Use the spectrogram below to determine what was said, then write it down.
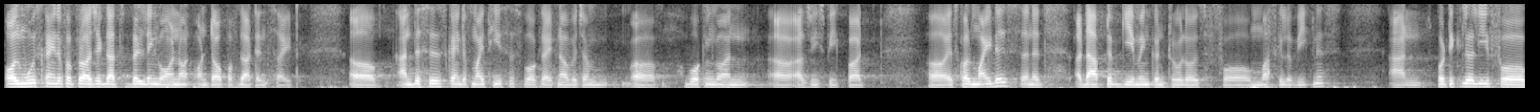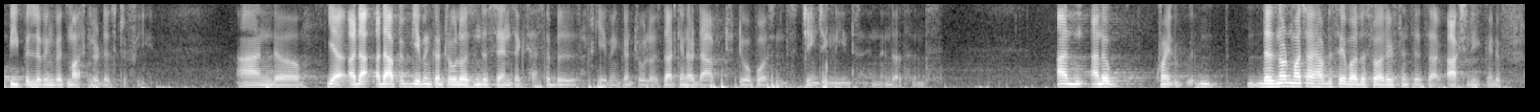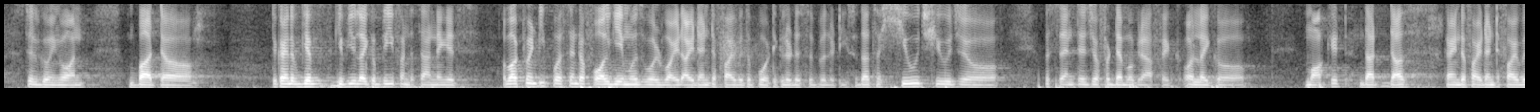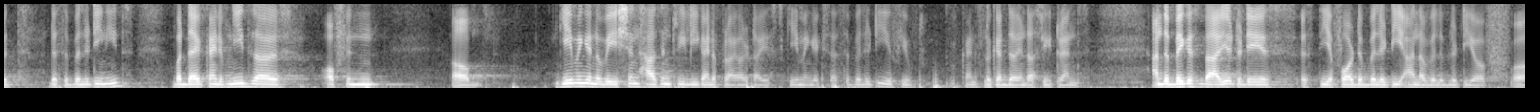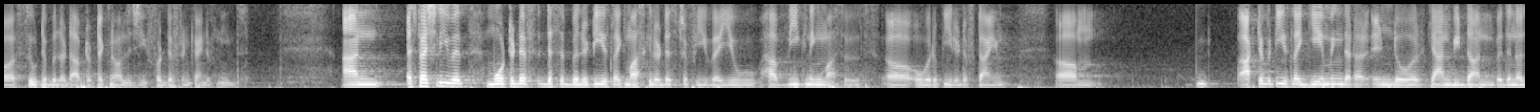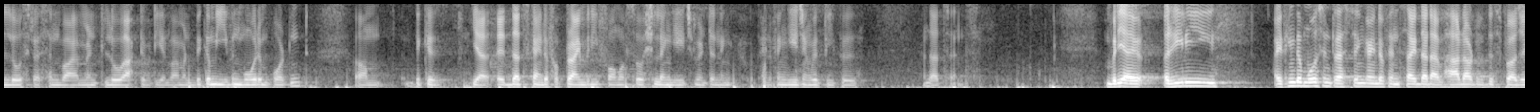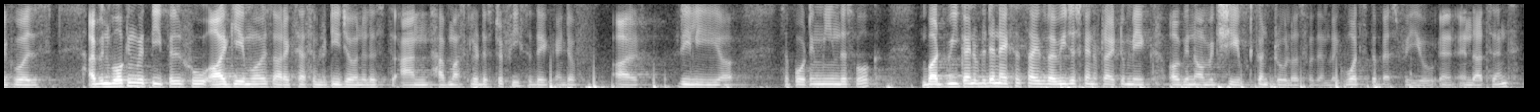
almost kind of a project that's building on, on, top of that insight. Uh, and this is kind of my thesis work right now, which I'm uh, working on uh, as we speak. But uh, it's called MIDAS, and it's adaptive gaming controllers for muscular weakness, and particularly for people living with muscular dystrophy. And uh, yeah, ad- adaptive gaming controllers in the sense accessible gaming controllers that can adapt to a person's changing needs in, in that sense. And, and quite, there's not much I have to say about this project since it's actually kind of still going on. But uh, to kind of give, give you like a brief understanding, it's about 20% of all gamers worldwide identify with a particular disability. So that's a huge, huge uh, percentage of a demographic or like a market that does kind of identify with disability needs. But their kind of needs are often, uh, gaming innovation hasn't really kind of prioritized gaming accessibility if you kind of look at the industry trends. And the biggest barrier today is, is the affordability and availability of uh, suitable adaptive technology for different kind of needs. And especially with motor dis- disabilities like muscular dystrophy, where you have weakening muscles uh, over a period of time, um, activities like gaming that are indoor can be done within a low stress environment, low activity environment become even more important um, because, yeah, it, that's kind of a primary form of social engagement and kind of engaging with people in that sense. But yeah, really, I think the most interesting kind of insight that I've had out of this project was I've been working with people who are gamers, are accessibility journalists, and have muscular dystrophy, so they kind of are really uh, supporting me in this work. But we kind of did an exercise where we just kind of tried to make ergonomic shaped controllers for them, like what's the best for you in, in that sense.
